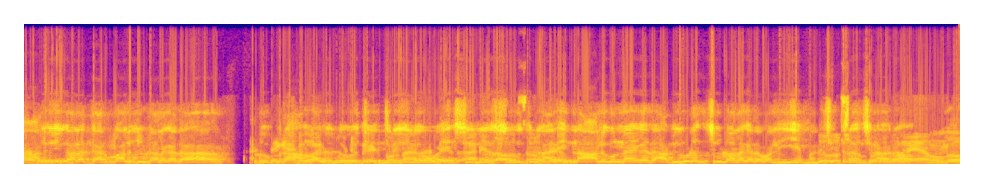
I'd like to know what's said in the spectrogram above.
నాలుగు యుగాల ధర్మాలు చూడాలి కదా. ఇప్పుడు బ్రాహ్మణులు అని లేదు. నాలుగు ఉన్నాయి కదా అవి కూడా చూడాలి కదా వాళ్ళు ఏ సంప్రదాయంలో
